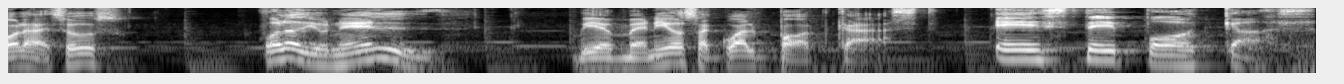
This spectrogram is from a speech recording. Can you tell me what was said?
Hola Jesús. Hola Dionel. Bienvenidos a cuál podcast. Este podcast.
